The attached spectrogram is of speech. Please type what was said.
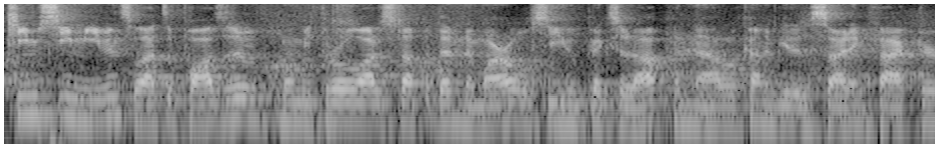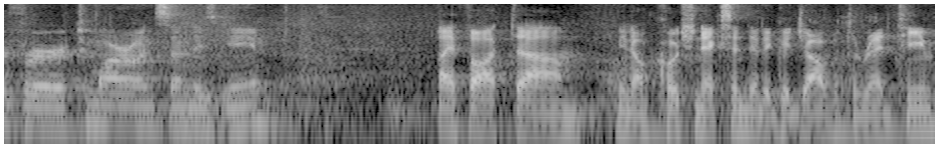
Teams seem even, so that's a positive. When we throw a lot of stuff at them tomorrow, we'll see who picks it up, and that'll kind of be the deciding factor for tomorrow and Sunday's game. I thought, um, you know, Coach Nixon did a good job with the red team.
